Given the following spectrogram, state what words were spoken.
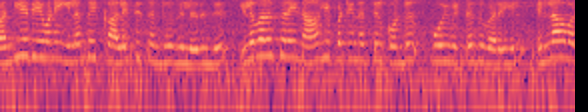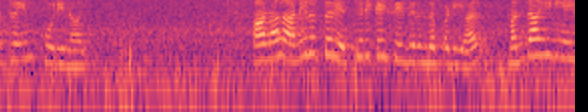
வந்தியத்தேவனை இலங்கைக்கு அழைத்து சென்றதிலிருந்து இளவரசரை நாகைப்பட்டினத்தில் கொண்டு போய்விட்டது வரையில் எல்லாவற்றையும் கூறினாள். ஆனால் அனிருத்தர் எச்சரிக்கை செய்திருந்தபடியால் மந்தாகினியை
